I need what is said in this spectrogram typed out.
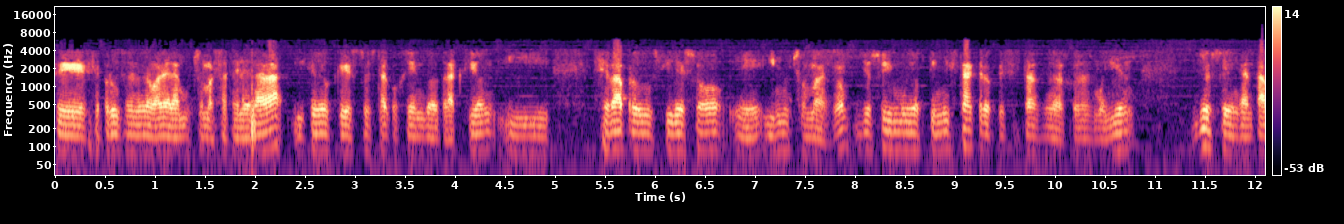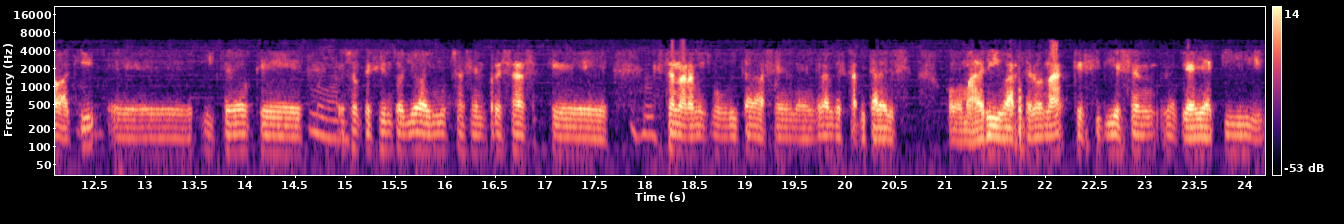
se, se producen de una manera mucho más acelerada y creo que esto está cogiendo tracción y se va a producir eso eh, y mucho más. ¿no? Yo soy muy optimista, creo que se están haciendo las cosas muy bien yo estoy encantado aquí eh, y creo que eso que siento yo, hay muchas empresas que, están ahora mismo ubicadas en, grandes capitales como Madrid y Barcelona, que si viesen lo que hay aquí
